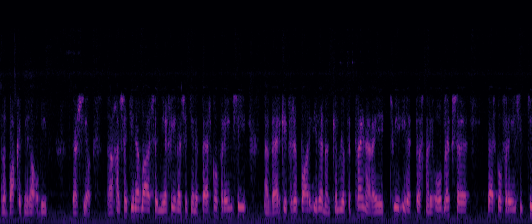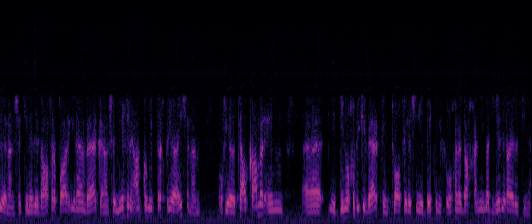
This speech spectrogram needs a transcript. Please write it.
Hulle bak dit net daar op die perseel. Dan gaan sit jy nou maar so 9 uur, dan sit jy in 'n perskonferensie, dan werk jy vir so 'n paar ure en dan klim jy op 'n trein en ry jy 2 ure terug na die All Blacks se perskonferensie toe en dan sit jy net weer daar vir 'n paar ure en werk en dan so 9 uur aankom jy terug by jou huis en dan of jou hotelkamer en uh jy doen nog 'n bietjie werk en 12 uur is in jou bed en die volgende dag gaan jy met weer daai rotine.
